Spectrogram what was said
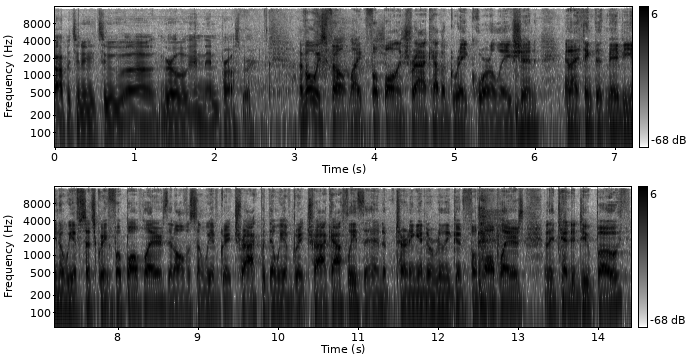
opportunity to uh, grow and, and prosper. I've always felt like football and track have a great correlation, and I think that maybe you know we have such great football players that all of a sudden we have great track, but then we have great track athletes that end up turning into really good football players, and they tend to do both.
